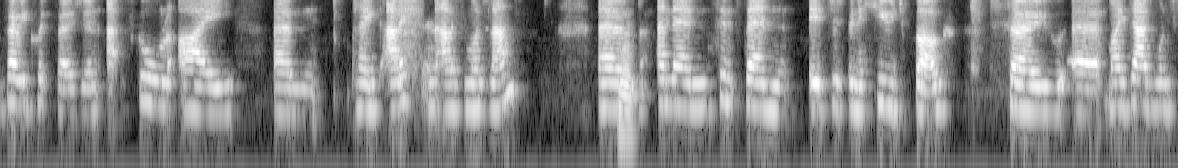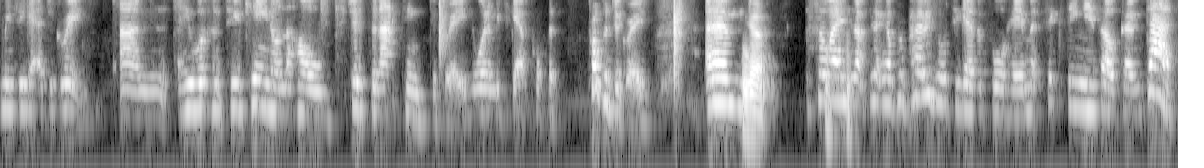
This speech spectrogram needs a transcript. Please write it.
very quick version, at school, I um, played Alice in Alice in Wonderland. Um, mm. And then since then, it's just been a huge bug. So uh, my dad wanted me to get a degree, and he wasn't too keen on the whole just an acting degree. He wanted me to get a proper proper degree. Um, yeah. So I ended up putting a proposal together for him at 16 years old, going, Dad,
